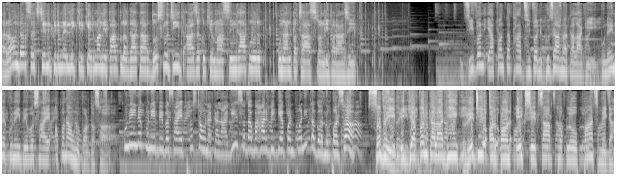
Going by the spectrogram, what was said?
र अन्डर सिक्सटिन प्रिमियर लिग क्रिकेटमा नेपालको लगातार दोस्रो जित आजको खेलमा सिङ्गापुर उनापचास रनले पराजित। जीवन यापन तथा जीवन गुजार्नका लागि कुनै न कुनै व्यवसाय अपनाउनु पर्दछ। कुनै न कुनै व्यवसाय फस्टाउनका लागि सदाबहार विज्ञापन पनि त गर्नुपर्छ। सधैँ विज्ञापनका लागि रेडियो अर्पण एक सय चार थप्लो पाँच मेगा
